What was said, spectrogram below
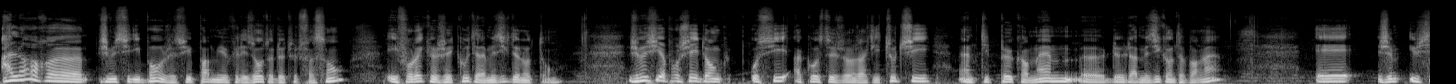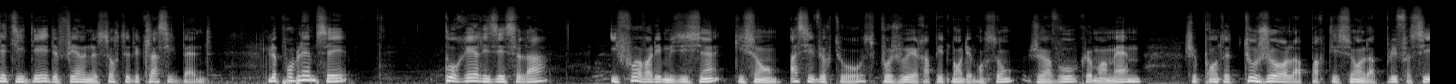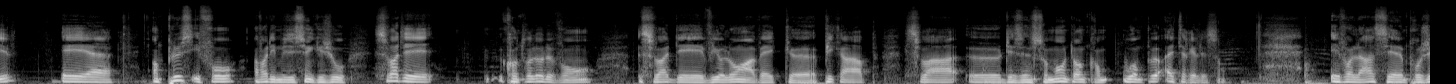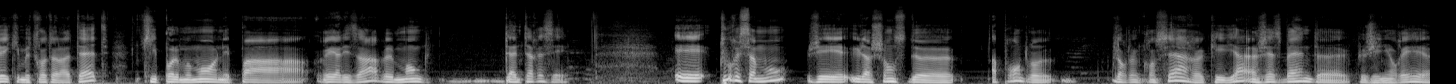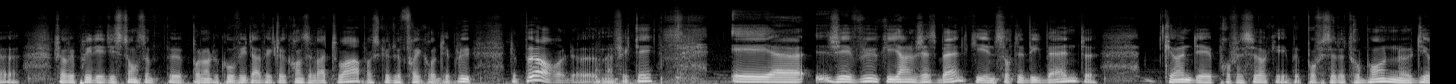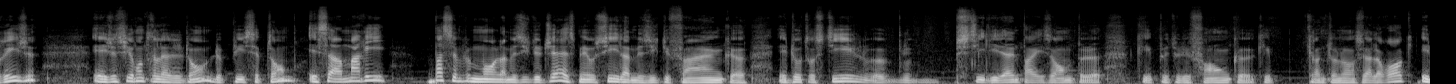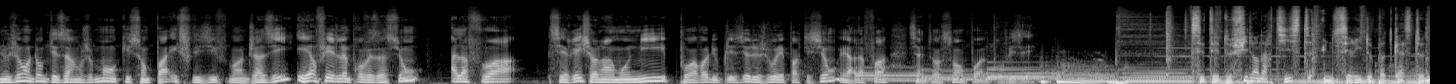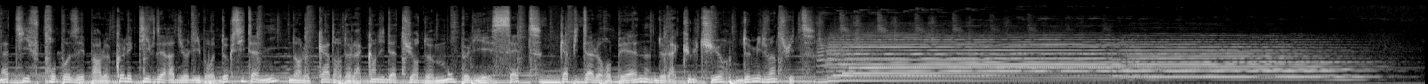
Alors, euh, je me suis dit, bon, je suis pas mieux que les autres de toute façon, il faudrait que j'écoute la musique de notre temps. Je me suis approché donc aussi à cause de Jean-Jacques Tucci, un petit peu quand même euh, de la musique contemporaine. Et j'ai eu cette idée de faire une sorte de classic band. Le problème, c'est, pour réaliser cela, il faut avoir des musiciens qui sont assez virtuoses pour jouer rapidement des morceaux. J'avoue que moi-même, je prends toujours la partition la plus facile. Et euh, en plus, il faut avoir des musiciens qui jouent soit des contrôleurs de vent, soit des violons avec euh, pick-up, soit euh, des instruments donc, où on peut altérer le son. Et voilà, c'est un projet qui me trotte à la tête, qui pour le moment n'est pas réalisable, manque d'intéresser. Et tout récemment, j'ai eu la chance d'apprendre lors d'un concert qu'il y a un jazz band euh, que j'ignorais. Euh, j'avais pris des distances un peu pendant le Covid avec le conservatoire parce que je ne fréquentais plus de peur de m'infecter. Et euh, j'ai vu qu'il y a un jazz band, qui est une sorte de big band, qu'un des professeurs, qui est professeur de Trombone, euh, dirige. Et je suis rentré là-dedans depuis septembre. Et ça marie pas simplement la musique du jazz, mais aussi la musique du funk euh, et d'autres styles. Le style Iden, par exemple, qui est plutôt du funk, qui quand on vers le rock. Et nous avons donc des arrangements qui ne sont pas exclusivement jazzy. Et on fait de l'improvisation à la fois c'est riche en harmonie pour avoir du plaisir de jouer les partitions et à la fois c'est intéressant pour improviser. C'était De Fil en Artiste, une série de podcasts natifs proposés par le collectif des radios libres d'Occitanie dans le cadre de la candidature de Montpellier 7, capitale européenne de la culture 2028.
